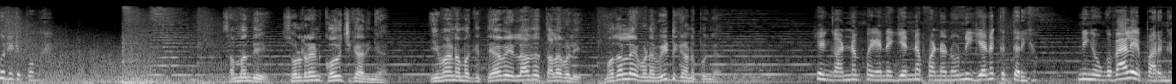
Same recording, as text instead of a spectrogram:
கூட்டிட்டு போங்க. சம்பந்தி சொல்றேன்னு கோவிச்சுக்காதீங்க. இவன் நமக்கு தேவையில்லாத தலைவலி. முதல்ல இவனை வீட்டுக்கு அனுப்புங்க. எங்க அண்ணன் பையனை என்ன பண்ணணும்னு எனக்கு தெரியும். நீங்க உங்க வேலையை பாருங்க.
